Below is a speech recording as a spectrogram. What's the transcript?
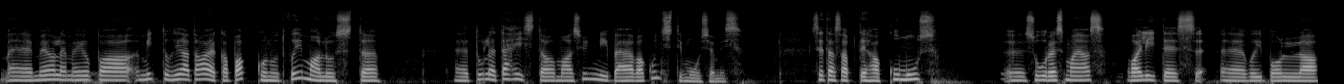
me oleme juba mitu head aega pakkunud võimalust äh, tule tähista oma sünnipäeva kunstimuuseumis. seda saab teha Kumus äh, suures majas, valides võib-olla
